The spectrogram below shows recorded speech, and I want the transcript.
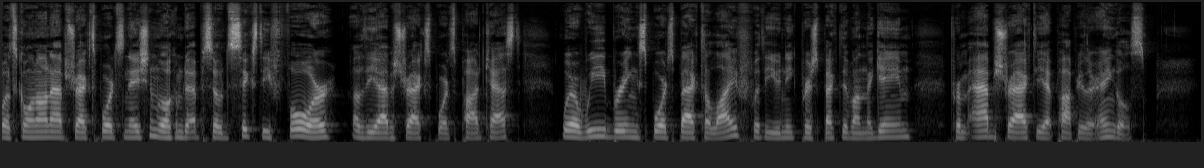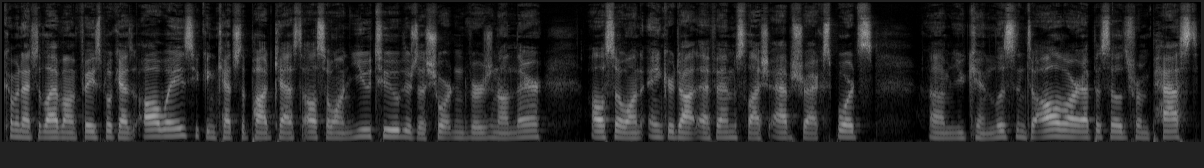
What's going on, Abstract Sports Nation? Welcome to episode 64 of the Abstract Sports Podcast, where we bring sports back to life with a unique perspective on the game from abstract yet popular angles. Coming at you live on Facebook as always. You can catch the podcast also on YouTube. There's a shortened version on there. Also on anchor.fm slash abstract sports. Um, you can listen to all of our episodes from past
